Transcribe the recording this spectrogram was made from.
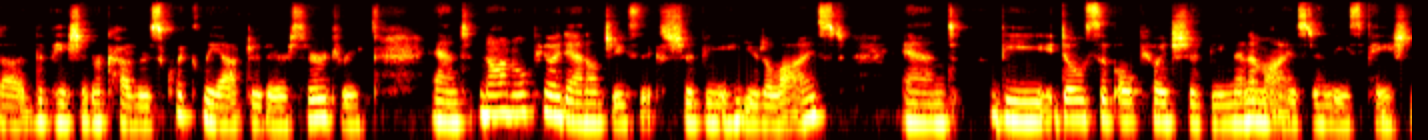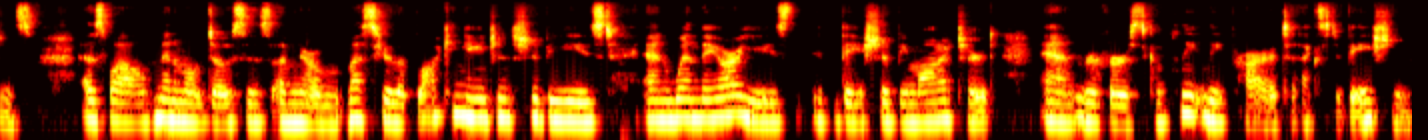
uh, the patient recovers quickly after their surgery. And non opioid analgesics should be utilized. And the dose of opioids should be minimized in these patients. As well, minimal doses of neuromuscular blocking agents should be used, and when they are used, they should be monitored and reversed completely prior to extubation.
